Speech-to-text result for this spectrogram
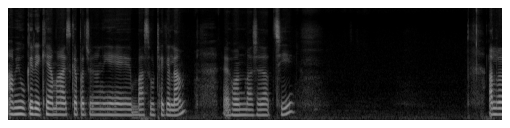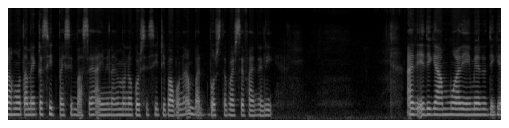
আমি ওকে রেখে আমার আইস ক্যাপাচিনো নিয়ে বাসে উঠে গেলাম। এখন বাসে যাচ্ছি। আল্লাহ রহমত আমি একটা সিট পাইছি বাসে। আই মিন আমি মনে করছি সিটই পাবো না বাট বসতে পারছে ফাইনালি আর এদিকে আম্মু আর এই মেয়ের দিকে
